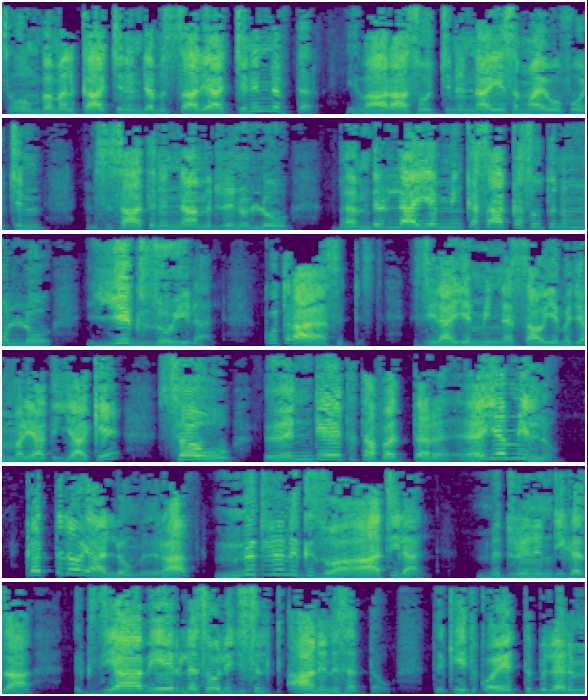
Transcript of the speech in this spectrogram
ሰውን በመልካችን እንደ ምሳሌያችን እንፍጠር። የባሕር ዓሦችንና የሰማይ ወፎችን እንስሳትንና ምድርን ሁሉ በምድር ላይ የሚንቀሳቀሱትንም ሁሉ ይግዙ ይላል። ቁጥር 26 እዚህ ላይ የሚነሳው የመጀመሪያ ጥያቄ ሰው እንዴት ተፈጠረ የሚል ነው ቀጥለው ያለው ምዕራፍ ምድርን ግዟት ይላል። ምድርን እንዲገዛ እግዚአብሔር ለሰው ልጅ ሥልጣንን ሰጠው። ጥቂት ቆየት ብለንም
